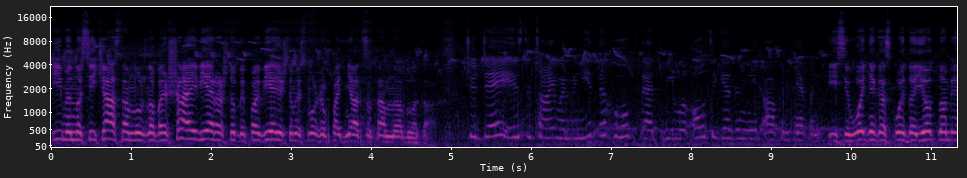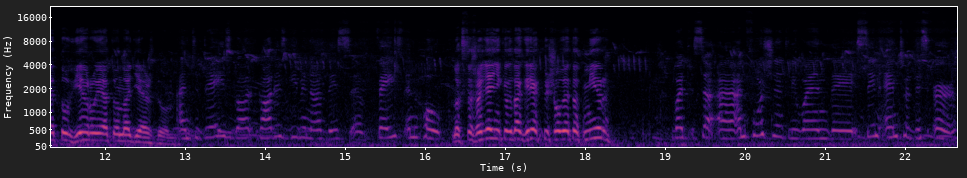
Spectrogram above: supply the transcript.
Именно сейчас нам нужна большая вера, чтобы поверить, что мы сможем подняться там на облаках. И сегодня Господь дает нам эту веру и эту надежду. Но, к сожалению, когда грех пришел в этот мир, But so, uh, when the sin this earth,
